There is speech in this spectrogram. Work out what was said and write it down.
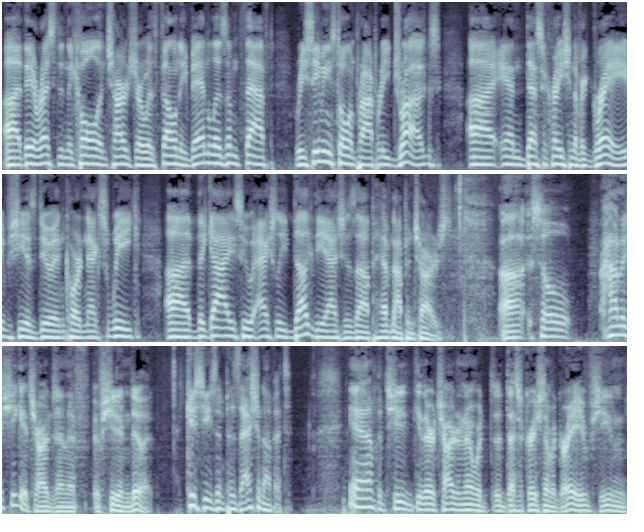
Uh, they arrested Nicole and charged her with felony vandalism, theft, receiving stolen property, drugs, uh, and desecration of a grave. She is due in court next week. Uh, the guys who actually dug the ashes up have not been charged Uh, so how does she get charged then if, if she didn't do it? because she's in possession of it. Yeah, but she they're charging her with the desecration of a grave. She didn't.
